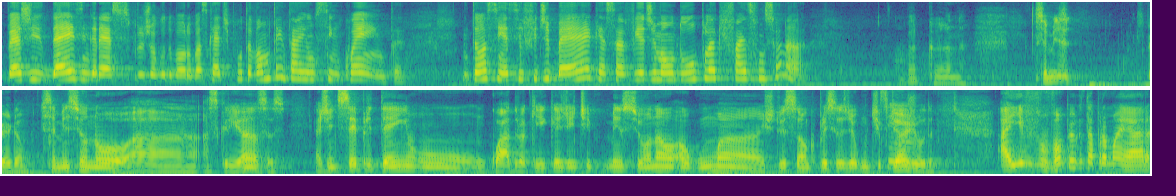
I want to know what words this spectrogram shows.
invés de 10 ingressos para o jogo do Bauru Basquete, puta, vamos tentar aí uns 50. Então, assim, esse feedback, essa via de mão dupla é que faz funcionar. Bacana. Você me... Perdão, você mencionou a, as crianças. A gente sempre tem um, um, quadro aqui que a gente menciona alguma instituição que precisa de algum tipo Sim. de ajuda. Aí vamos perguntar para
